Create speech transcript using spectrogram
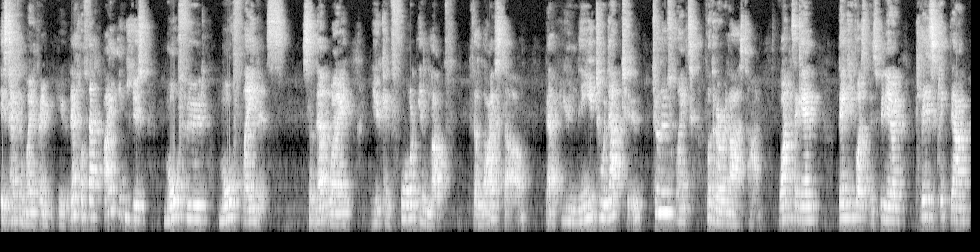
is taken away from you. Therefore, fact, I introduce more food, more flavors. So that way you can fall in love with the lifestyle that you need to adapt to to lose weight for the very last time. Once again, thank you for watching this video. Please click down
